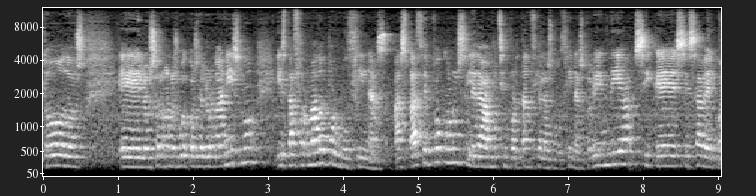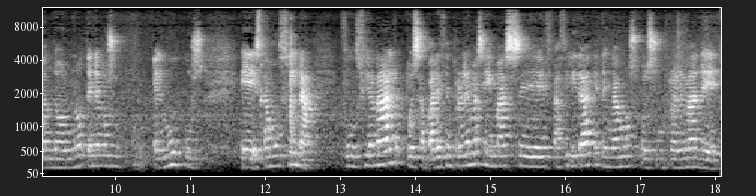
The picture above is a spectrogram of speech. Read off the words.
todos eh, los órganos huecos del organismo y está formado por mucinas. Hasta hace poco no se le daba mucha importancia a las mucinas, pero hoy en día sí que se sabe cuando no tenemos el mucus, esta mucina funcional, pues aparecen problemas y hay más eh, facilidad que tengamos pues, un problema de,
